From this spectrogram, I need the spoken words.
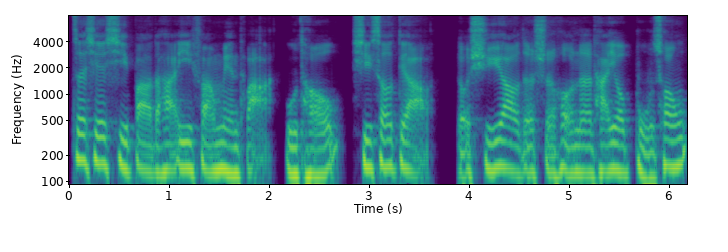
这些细胞的话，一方面把骨头吸收掉。有需要的时候呢，它又补充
